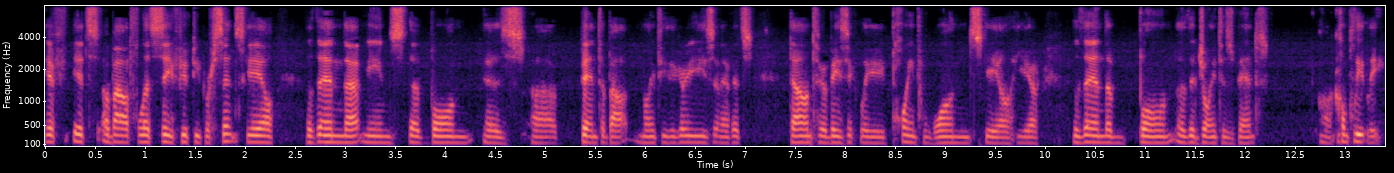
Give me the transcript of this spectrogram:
If it's about, let's say, 50% scale, then that means the bone is uh, bent about 90 degrees, and if it's down to basically 0.1 scale here, then the bone, the joint is bent uh, completely.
